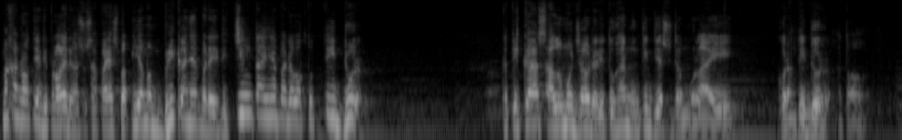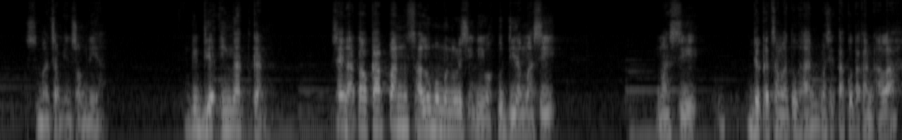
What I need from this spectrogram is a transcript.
Makan roti yang diperoleh dengan susah payah sebab ia memberikannya pada dicintainya pada waktu tidur. Ketika Salomo jauh dari Tuhan, mungkin dia sudah mulai kurang tidur atau semacam insomnia. Mungkin dia ingatkan. Saya nggak tahu kapan Salomo menulis ini, waktu dia masih masih dekat sama Tuhan, masih takut akan Allah,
